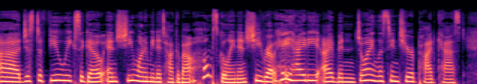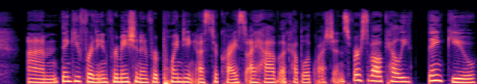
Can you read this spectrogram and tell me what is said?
Uh, just a few weeks ago, and she wanted me to talk about homeschooling. And she wrote, Hey, Heidi, I've been enjoying listening to your podcast. Um, thank you for the information and for pointing us to Christ. I have a couple of questions. First of all, Kelly, thank you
